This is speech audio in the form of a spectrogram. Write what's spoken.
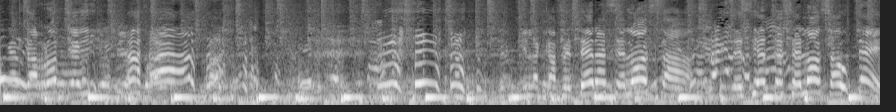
con el garrote ahí. cafetera celosa. ¿Se siente celosa usted?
